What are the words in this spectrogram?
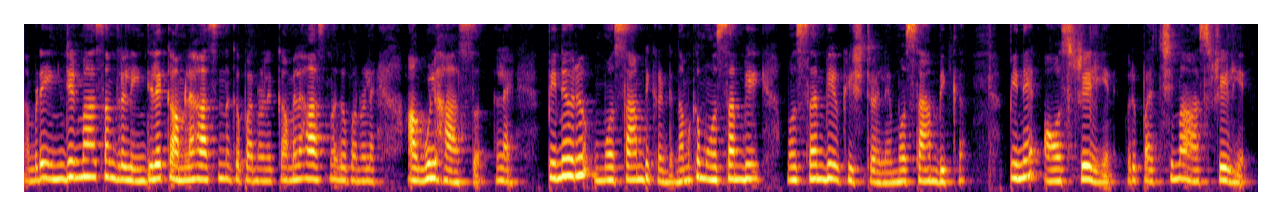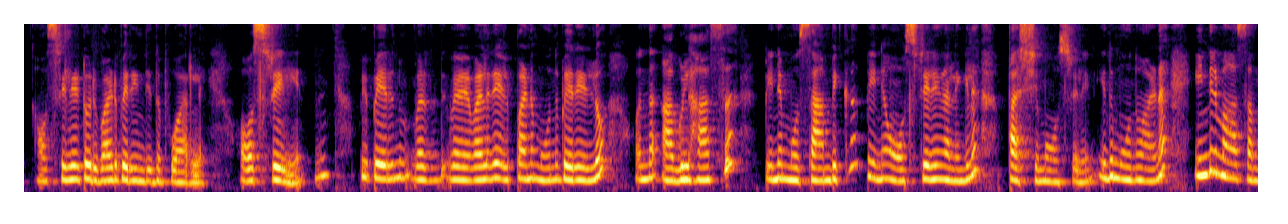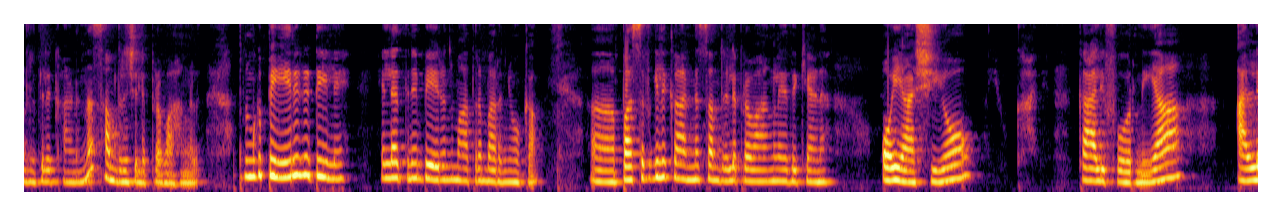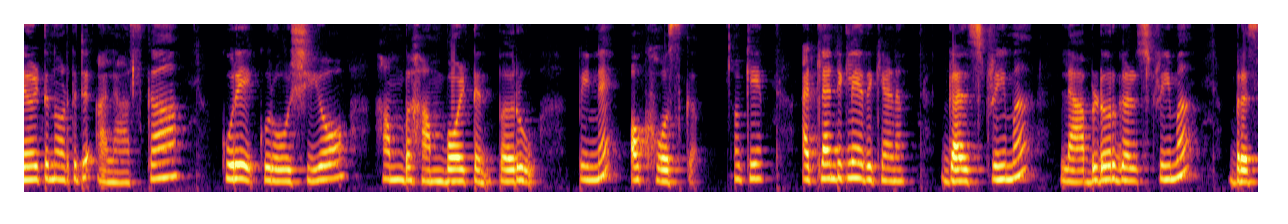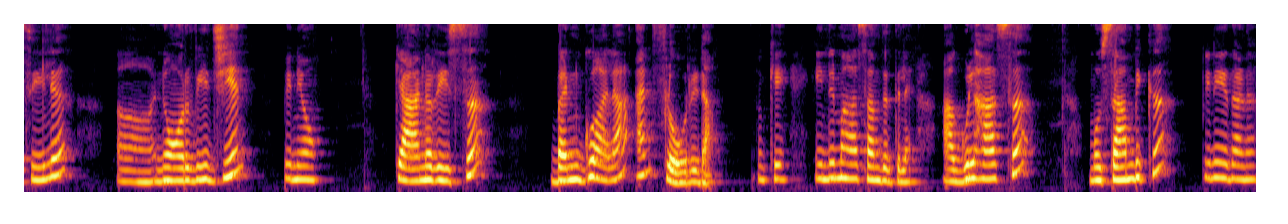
നമ്മുടെ ഇന്ത്യൻ മഹാസമുദ്രമല്ലേ? ഇന്ത്യയിലെ കമലഹാസ് എന്നൊക്കെ പറഞ്ഞോളെ കമലഹാസ് എന്നൊക്കെ പറഞ്ഞോളെ. അഗുൽ ഹാസ് അല്ലേ? പിന്നെ ഒരു മൊസാംബിക് ഉണ്ട്. നമുക്ക് മൊസാംബി മൊസാംബി ഒക്കെ ഇഷ്ടമല്ലേ? മൊസാംബിക്. പിന്നെ ഓസ്ട്രേലിയൻ ഒരു പശ്ചിമ ആസ്ട്രേലിയൻ. ഓസ്ട്രേലിയയിട്ട് ഒരുപാട് പേര് ഇന്ത്യയിൽ നിന്ന് പോകാറില്ലേ ഓസ്ട്രേലിയൻ. അപ്പോൾ ഈ പേരൊന്നും വളരെ എളുപ്പമാണ്. മൂന്ന് പേരേ ഉള്ളൂ. ഒന്ന് അഗുൽഹാസ് പിന്നെ മൊസാംബിക് പിന്നെ ഓസ്ട്രേലിയൻ അല്ലെങ്കിൽ പശ്ചിമ ഓസ്ട്രേലിയൻ. ഇത് മൂന്നുമാണ് ഇന്ത്യൻ മഹാസമുദ്രത്തിൽ കാണുന്ന സമുദ്രജല പ്രവാഹങ്ങൾ. അപ്പോൾ നമുക്ക് പേര് കിട്ടിയില്ലേ? എല്ലാത്തിനെയും പേരൊന്ന് മാത്രം പറഞ്ഞു നോക്കാം. പസഫിക്കിൽ കാണുന്ന സമുദ്രജല പ്രവാഹങ്ങൾ ഏതൊക്കെയാണ്? ഒയാഷിയോ കാലിഫോർണിയ അലേർട്ട് എന്ന് ഓർത്തിട്ട് അലാസ്ക കുറെ കുറോഷിയോ ഹംബ് ഹംബോൾട്ടൻ പെറു പിന്നെ ഒഖോസ്ക്. ഓക്കെ. അറ്റ്ലാന്റിക്കിലെ ഏതൊക്കെയാണ്? Gulf Stream Labrador Gulf Stream Brazil Norwegian പിന്നെയോ Canaries Benguela and Florida. Okay Indian മഹാസമുദ്രത്തിലെ Agulhas Mozambique പിന്നെ ഏതാണ്?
